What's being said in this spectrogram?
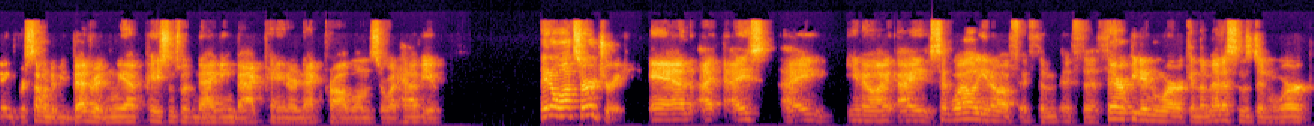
waiting for someone to be bedridden we have patients with nagging back pain or neck problems or what have you they don't want surgery and i i, I you know I, I said well you know if, if the if the therapy didn't work and the medicines didn't work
